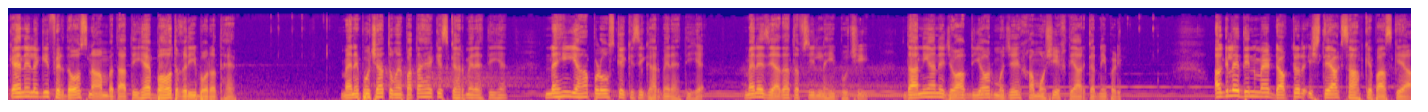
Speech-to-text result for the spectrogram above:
کہنے لگی، فردوس نام بتاتی ہے، بہت غریب عورت ہے۔ میں نے پوچھا، تمہیں پتہ ہے کس گھر میں رہتی ہے؟ نہیں یہاں پڑوس کے کسی گھر میں رہتی ہے۔ میں نے زیادہ تفصیل نہیں پوچھی۔ دانیہ نے جواب دیا اور مجھے خاموشی اختیار کرنی پڑی۔ اگلے دن میں ڈاکٹر اشتیاق صاحب کے پاس گیا۔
